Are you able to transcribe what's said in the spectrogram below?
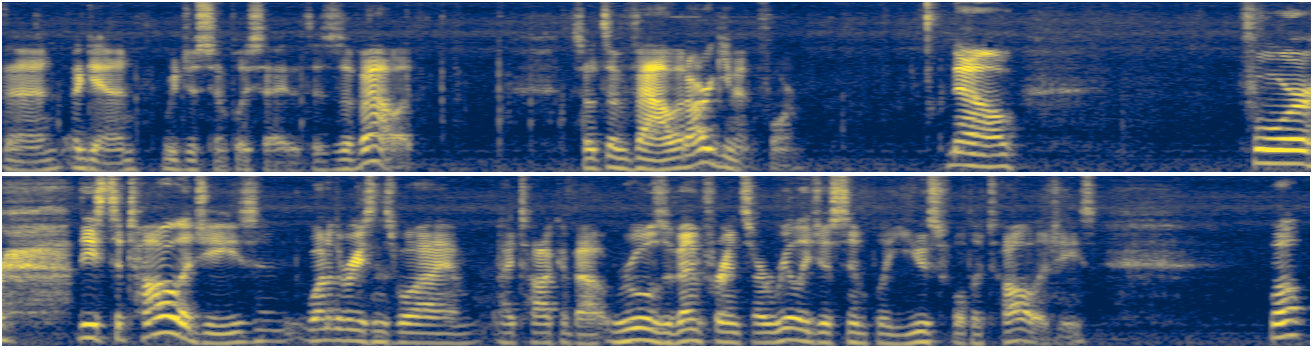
then again, we just simply say that this is a valid. So it's a valid argument form. Now, for these tautologies, and one of the reasons why I talk about rules of inference are really just simply useful tautologies. Well,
